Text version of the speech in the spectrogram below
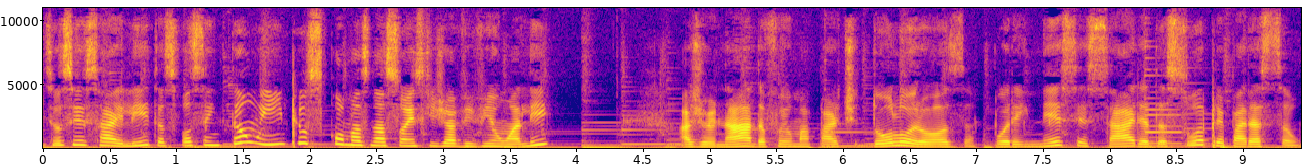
se os israelitas fossem tão ímpios como as nações que já viviam ali? A jornada foi uma parte dolorosa, porém necessária da sua preparação.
